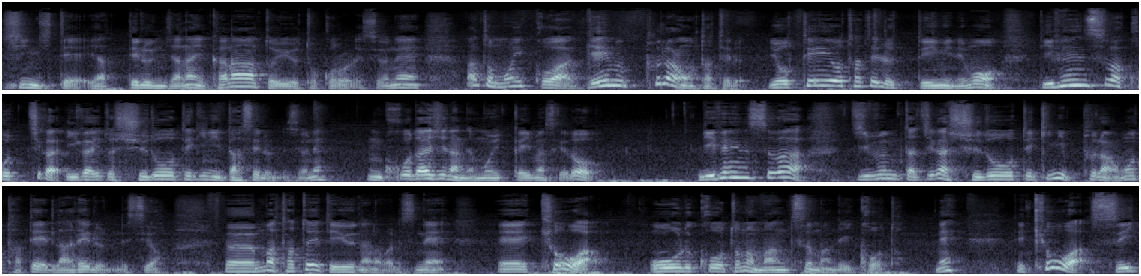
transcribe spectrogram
信じてやってるんじゃないかなというところですよね。あともう1個はゲームプランを立てる、予定を立てるっていう意味でも、ディフェンスはこっちが意外と主導的に出せるんですよね。ここ大事なんでもう1回言いますけど、ディフェンスは自分たちが主導的にプランを立てられるんですよ。まあ、例えて言うならばですね、えー、今日はオールコートのマンツーマンで行こうと。ね、で今日はスイッ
